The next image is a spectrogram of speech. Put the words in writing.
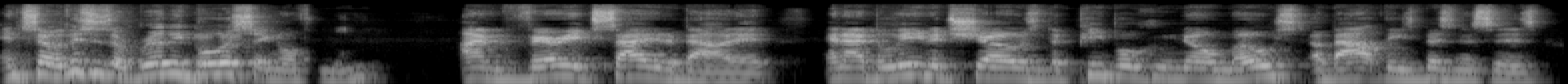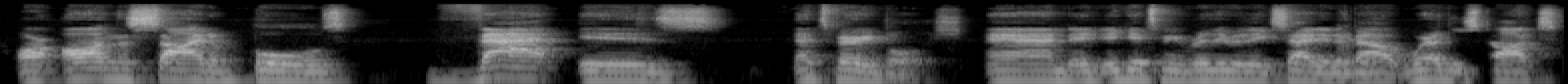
And so this is a really bullish signal for me. I'm very excited about it. And I believe it shows the people who know most about these businesses are on the side of bulls. That is, that's very bullish. And it, it gets me really, really excited about where these stocks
